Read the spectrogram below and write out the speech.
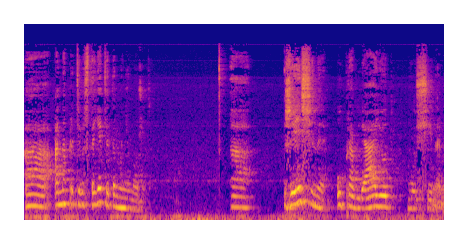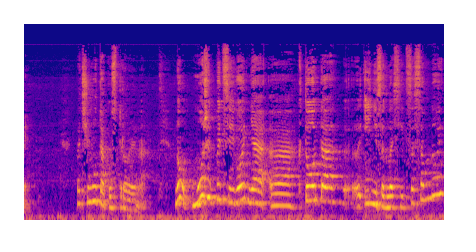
а она противостоять этому не может. А женщины управляют мужчинами. Почему так устроено? Ну, может быть, сегодня э, кто-то э, и не согласится со мной,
